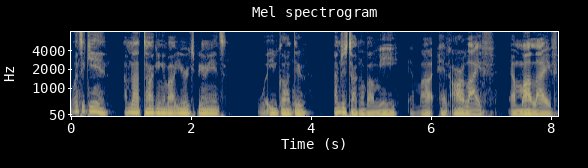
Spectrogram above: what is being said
Once again, I'm not talking about your experience, what you've gone through. I'm just talking about me and my and our life and my life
